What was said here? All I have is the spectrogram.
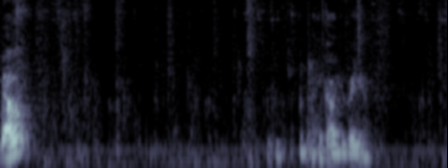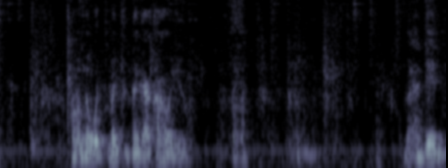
Bella? I call you Rhea. I don't know what made you think I called you. But I didn't.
